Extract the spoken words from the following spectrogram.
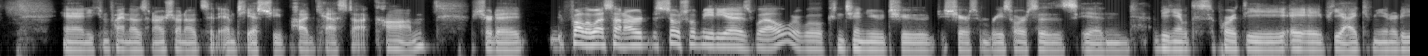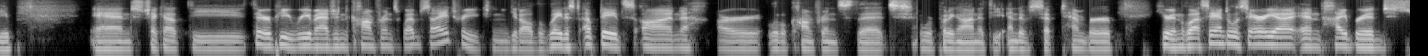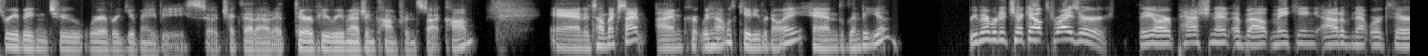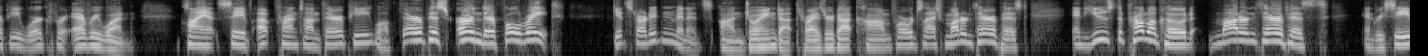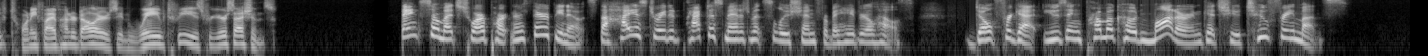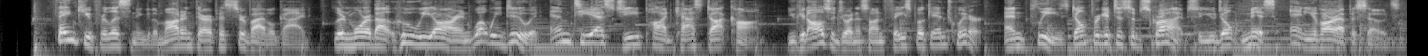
And you can find those in our show notes at mtsgpodcast.com. Be sure to follow us on our social media as well, where we'll continue to share some resources in being able to support the AAPI community and check out the Therapy Reimagined conference website where you can get all the latest updates on our little conference that we're putting on at the end of September here in the Los Angeles area and hybrid streaming to wherever you may be. So check that out at therapyreimaginedconference.com. And until next time, I'm Curt Widhalm with Katie Vernoy and Linda Yoon. Remember to check out Thrizer. They are passionate about making out of network therapy work for everyone. Clients save upfront on therapy while therapists earn their full rate. Get started in minutes on join.thrizer.com forward slash modern therapist and use the promo code modern therapists and receive $2,500 in waived fees for your sessions. Thanks so much to our partner, Therapy Notes, the highest rated practice management solution for behavioral health. Don't forget, using promo code MODERN gets you two free months. Thank you for listening to the Modern Therapist Survival Guide. Learn more about who we are and what we do at mtsgpodcast.com. You can also join us on Facebook and Twitter. And please don't forget to subscribe so you don't miss any of our episodes.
